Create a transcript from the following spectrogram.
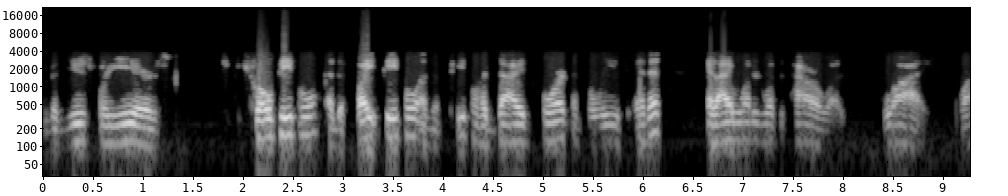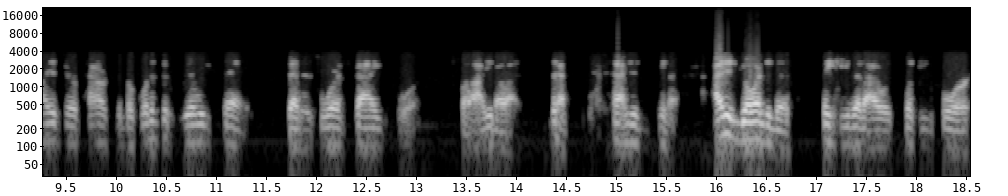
had been used for years to control people and to fight people, and the people had died for it and believed in it. And I wondered what the power was. Why? Why is there a power to the book? What does it really say that is worth dying for? Well, I- you know, that I didn't, you know, I didn't go into this thinking that I was looking for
